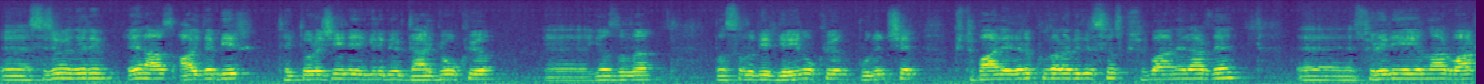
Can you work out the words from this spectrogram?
E, size önerim en az ayda bir teknolojiyle ilgili bir dergi okuyun. E, yazılı, basılı bir yayın okuyun. Bunun için kütüphaneleri kullanabilirsiniz. Kütüphanelerde e, süreli yayınlar var.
